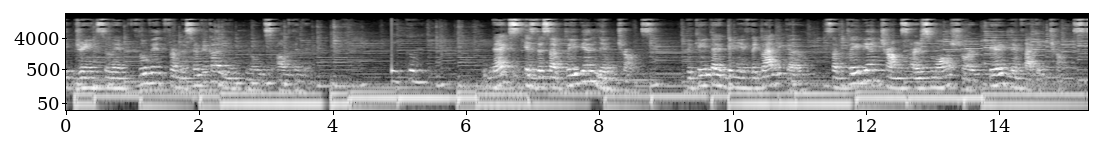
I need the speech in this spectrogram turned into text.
It drains the lymph fluid from the cervical lymph nodes of the neck. Next is the subclavian lymph trunks. Located beneath the clavicle, subclavian trunks are small, short, paired lymphatic trunks,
